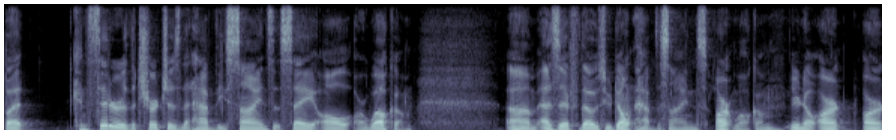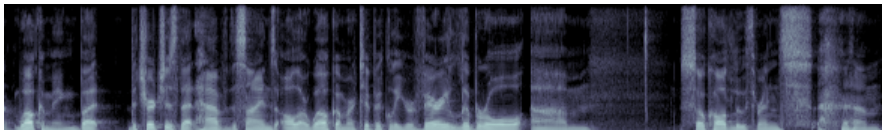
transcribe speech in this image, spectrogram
but consider the churches that have these signs that say all are welcome. Um, as if those who don't have the signs aren't welcome, you know, aren't aren't welcoming. But the churches that have the signs "all are welcome" are typically your very liberal, um, so-called Lutherans. um,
